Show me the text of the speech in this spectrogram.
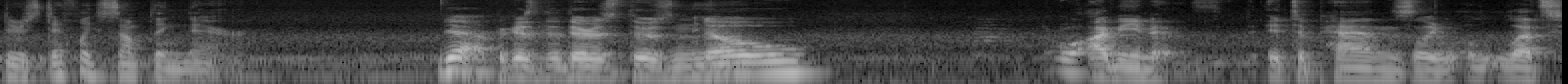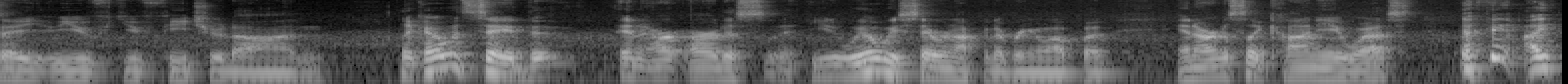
there's definitely something there Yeah, because there's there's no. Well, I mean, it depends. Like, let's say you've you featured on, like, I would say that an art artist. We always say we're not going to bring him up, but an artist like Kanye West, I think I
